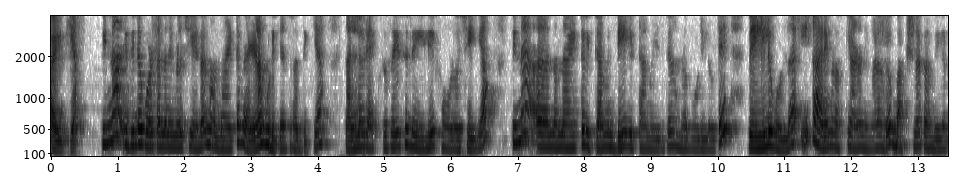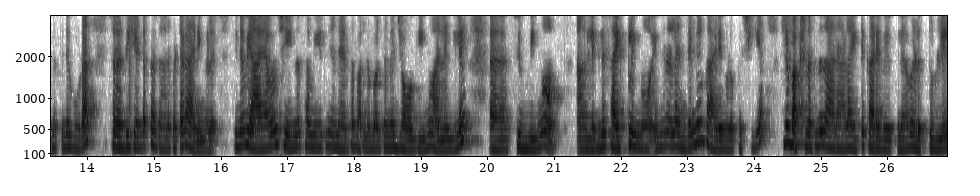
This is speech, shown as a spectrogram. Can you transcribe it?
കഴിക്കുക. പിന്നെ ഇതിന്റെ കൂടെ തന്നെ നിങ്ങൾ ചെയ്യേണ്ടത് നന്നായിട്ട് വെള്ളം കുടിക്കാൻ ശ്രദ്ധിക്കുക. നല്ലൊരു എക്സസൈസ് ഡെയിലി ഫോളോ ചെയ്യുക. പിന്നെ നന്നായിട്ട് വിറ്റാമിൻ ഡി കിട്ടാൻ വേണ്ടിയിട്ട് നമ്മുടെ ബോഡിയിലോട്ട് വെയിൽ കൊള്ളുക. ഈ കാര്യങ്ങളൊക്കെയാണ് നിങ്ങളൊരു ഭക്ഷണ ക്രമീകരണത്തിന്റെ കൂടെ ശ്രദ്ധിക്കേണ്ട പ്രധാനപ്പെട്ട കാര്യങ്ങൾ പിന്നെ വ്യായാമം ചെയ്യുന്ന സമയത്ത് ഞാൻ നേരത്തെ പറഞ്ഞ പോലെ തന്നെ ജോഗിങ്ങോ അല്ലെങ്കിൽ സ്വിമ്മിങ്ങോ അല്ലെങ്കിൽ സൈക്ലിങ്ങോ ഇങ്ങനെയുള്ള എന്തെങ്കിലും കാര്യങ്ങളൊക്കെ ചെയ്യുക പിന്നെ ഭക്ഷണത്തിന് ധാരാളമായിട്ട് കറിവേപ്പില വെളുത്തുള്ളി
